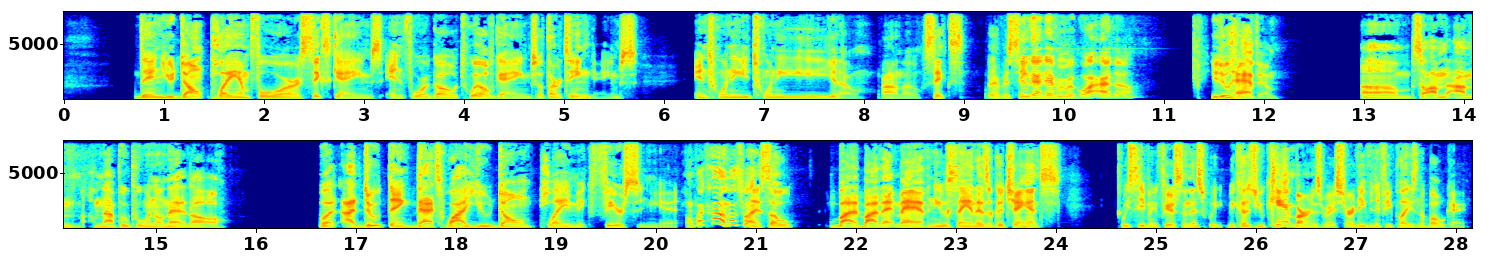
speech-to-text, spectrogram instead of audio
then you don't play him for six games and forego 12 games or 13 games in 2020, you know, I don't know, six, whatever. You got Evan McGuire though. You do have him. Um, so I'm I'm I'm not poo pooing on that at all. But I do think that's why you don't play McPherson yet. I'm like, oh, that's funny. So by by that math, and he was saying there's a good chance we see McPherson this week because you can't burn his red shirt even if he plays in the bowl game.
